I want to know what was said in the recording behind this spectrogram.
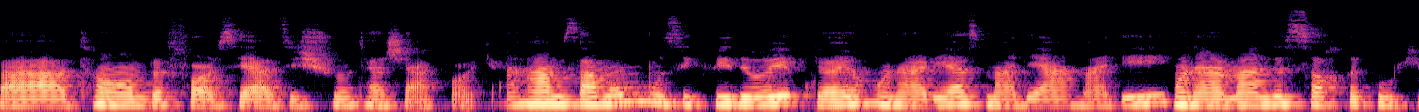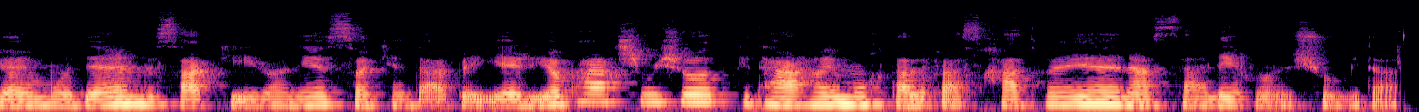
و تام به فارسی از ایشون تشکر کرد. همزمان موزیک ویدئوی کوتاه هنری از ملی احمدی هنرمند ساخت کوکی های مدرن به سبک ایرانی ساکن در بیریا پخش می‌شد که طرحهای مختلف از خطهای نستعلیق رو نشون می‌داد.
